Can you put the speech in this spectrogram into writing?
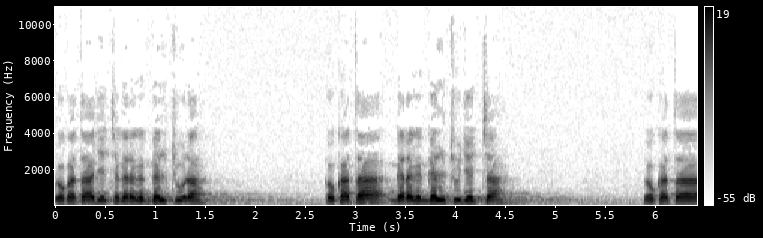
dhokataa jecha gara gagalchuudha. Dhokataa gara gagalchuu jecha dhokataa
